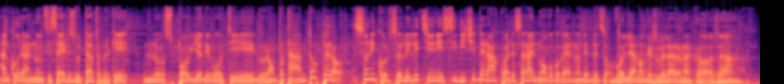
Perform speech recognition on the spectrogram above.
Ancora non si sa il risultato perché lo spoglio dei voti dura un po' tanto, però sono in corso le elezioni e si deciderà quale sarà il nuovo governo dell'Esoto. Vogliamo anche svelare una cosa?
